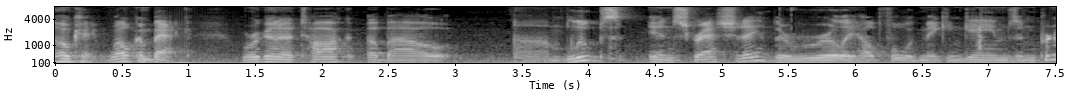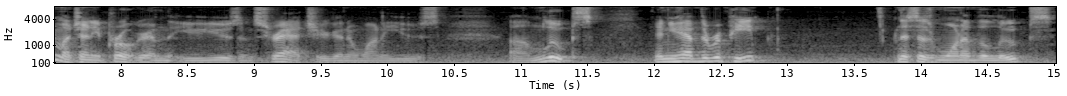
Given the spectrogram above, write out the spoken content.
Okay, welcome back. We're going to talk about um, loops in Scratch today. They're really helpful with making games and pretty much any program that you use in Scratch, you're going to want to use um, loops. And you have the repeat. This is one of the loops,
